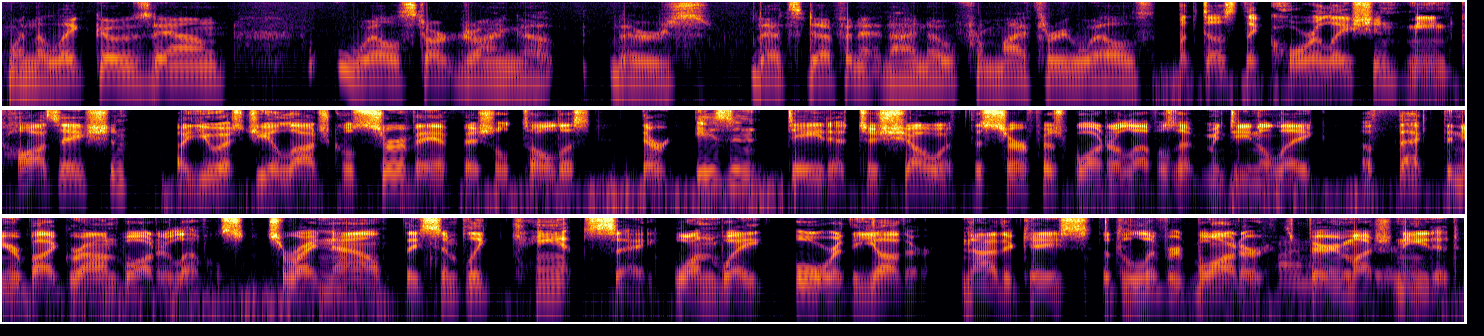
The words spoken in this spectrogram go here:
When the lake goes down, wells start drying up. There's that's definite, and I know from my three wells. But does the correlation mean causation? A U.S. Geological Survey official told us there isn't data to show if the surface water levels at Medina Lake affect the nearby groundwater levels. So right now, they simply can't say one way or the other. In either case, the delivered water is very much needed.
